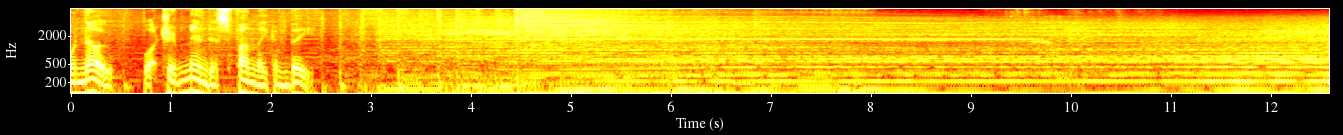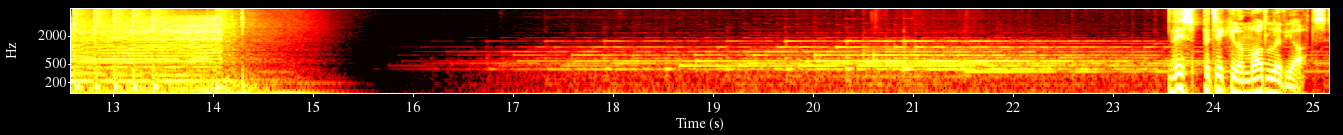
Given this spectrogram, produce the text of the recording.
will know what tremendous fun they can be. This particular model of yacht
